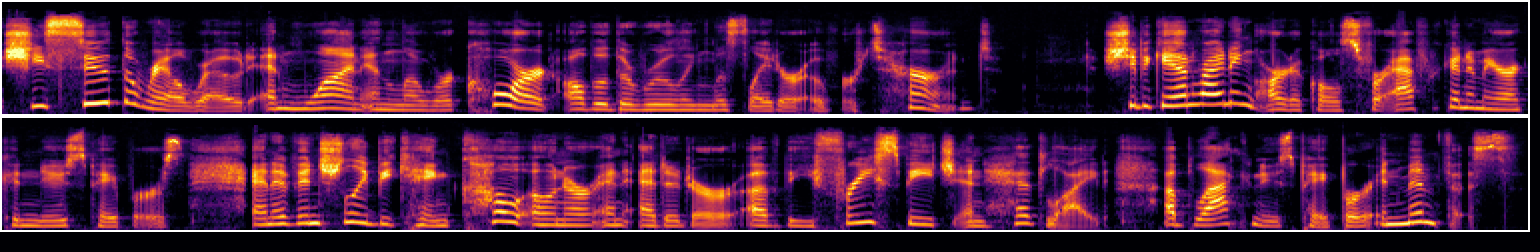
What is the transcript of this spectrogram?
She sued the railroad and won in lower court, although the ruling was later overturned. She began writing articles for African American newspapers and eventually became co owner and editor of the Free Speech and Headlight, a black newspaper in Memphis.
